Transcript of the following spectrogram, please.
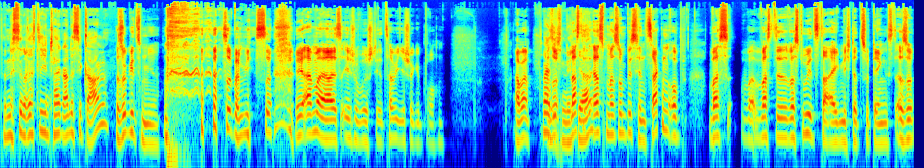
dann ist den restlichen Tag alles egal. So geht's mir. also bei mir ist so, ja, einmal ja, ist eh schon wurscht, jetzt habe ich eh schon gebrochen. Aber Weiß also ich nicht, lass ja. das erstmal so ein bisschen sacken, ob was, wa- was, was du jetzt da eigentlich dazu denkst. Also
